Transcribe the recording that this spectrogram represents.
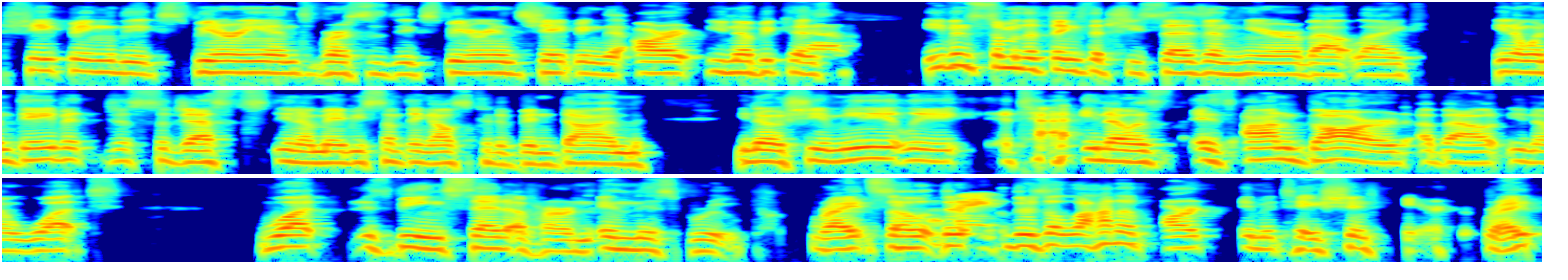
shaping the experience versus the experience shaping the art? You know, because Yeah. even some of the things that she says in here about like, you know, when David just suggests, you know, maybe something else could have been done. You know, she immediately attack. You know, is is on guard about you know what what is being said of her in, in this group, right? So there, Right. there's a lot of art imitation here, right?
